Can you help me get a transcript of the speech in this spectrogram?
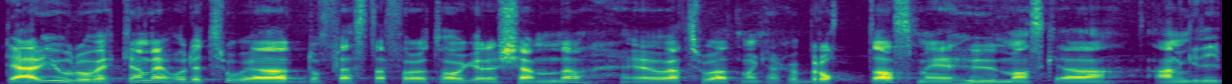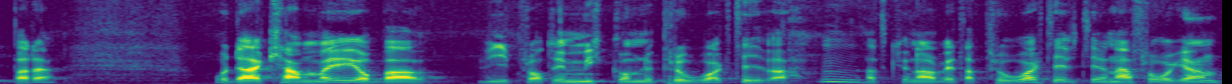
det är oroväckande och det tror jag de flesta företagare känner. Eh, och jag tror att man kanske brottas med hur man ska angripa det. Och där kan man ju jobba, vi pratar ju mycket om det proaktiva, mm. att kunna arbeta proaktivt i den här frågan.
